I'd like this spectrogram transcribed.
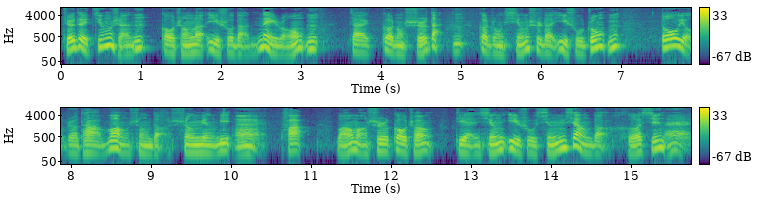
绝对精神嗯构成了艺术的内容。嗯，在各种时代、嗯各种形式的艺术中，嗯，都有着它旺盛的生命力。哎它往往是构成典型艺术形象的核心。哎，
